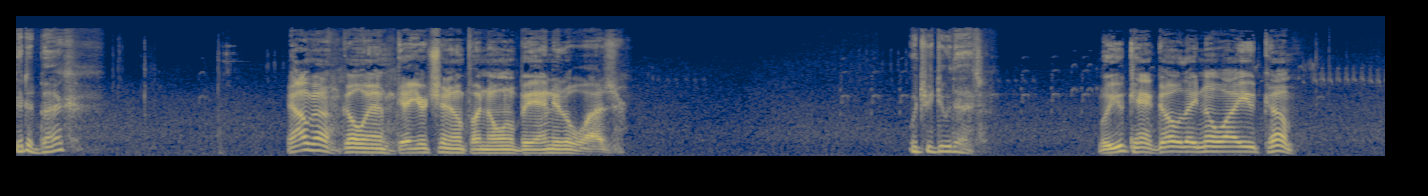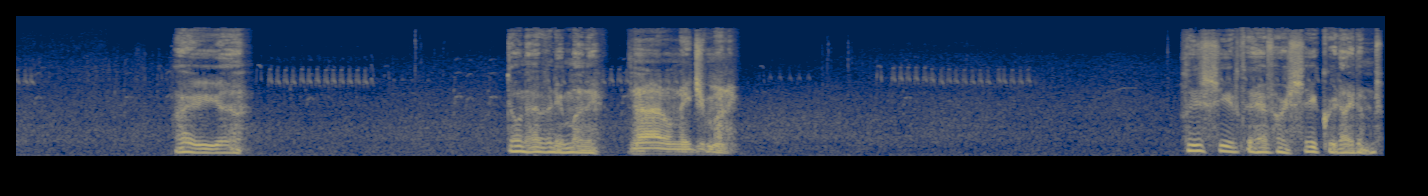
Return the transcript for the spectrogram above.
Get it back? Yeah, I'm gonna go in, get your Chanupa, no one will be any the wiser. Would you do that? Well, you can't go, they know why you'd come. I, uh... Don't have any money. Nah, I don't need your money. Please see if they have our sacred items.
